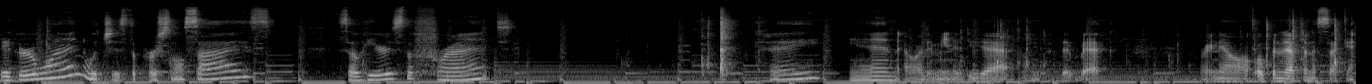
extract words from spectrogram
bigger one, which is the personal size. So here's the front. Okay, and oh, I didn't mean to do that. Let me put that back. Right now, I'll open it up in a second.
